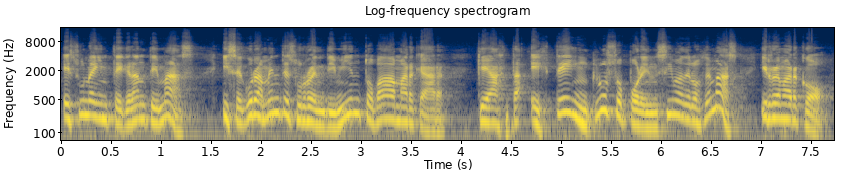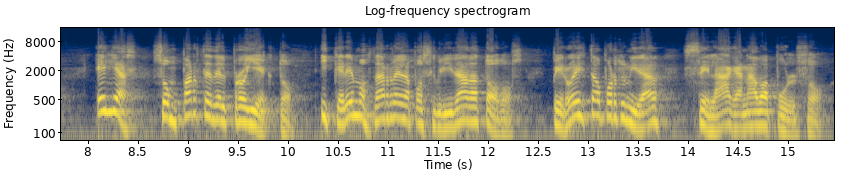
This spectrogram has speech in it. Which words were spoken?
es una integrante más y seguramente su rendimiento va a marcar que hasta esté incluso por encima de los demás. Y remarcó, ellas son parte del proyecto y queremos darle la posibilidad a todos, pero esta oportunidad se la ha ganado a pulso.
